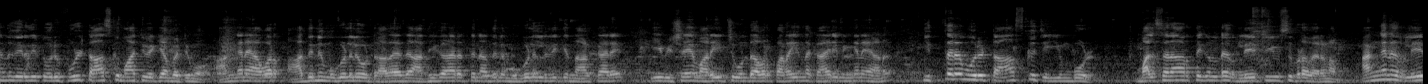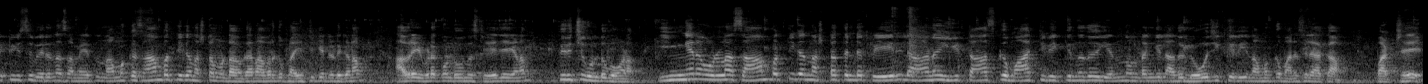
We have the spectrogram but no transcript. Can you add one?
എന്ന് കരുതിയിട്ട് ഒരു ഫുൾ ടാസ്ക് മാറ്റി വെക്കാൻ പറ്റുമോ? അങ്ങനെ അവർ അതിന് മുകളിലോട്ട് അതായത് അധികാരത്തിന് അതിന് മുകളിലിരിക്കുന്ന ആൾക്കാരെ ഈ വിഷയം അറിയിച്ചുകൊണ്ട് അവർ പറയുന്ന കാര്യം ഇങ്ങനെയാണ്. ഇത്തരം ഒരു ടാസ്ക് ചെയ്യുമ്പോൾ മത്സരാർത്ഥികളുടെ റിലേറ്റീവ്സ് ഇവിടെ വരണം. അങ്ങനെ റിലേറ്റീവ്സ് വരുന്ന സമയത്ത് നമുക്ക് സാമ്പത്തിക നഷ്ടമുണ്ടാകും. കാരണം അവർക്ക് ഫ്ലൈറ്റ് ടിക്കറ്റ് എടുക്കണം. അവരെ ഇവിടെ കൊണ്ടുവന്ന് സ്റ്റേ ചെയ്യണം. തിരിച്ചു കൊണ്ടുപോകണം. ഇങ്ങനെയുള്ള സാമ്പത്തിക നഷ്ടത്തിന്റെ പേരിലാണ് ഈ ടാസ്ക് മാറ്റിവെക്കുന്നത് എന്നുണ്ടെങ്കിൽ അത് ലോജിക്കലി നമുക്ക് മനസ്സിലാക്കാം. പക്ഷേ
